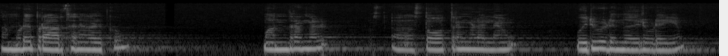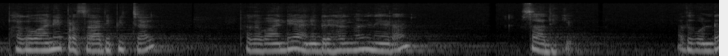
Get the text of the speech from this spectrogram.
നമ്മുടെ പ്രാർത്ഥനകൾക്കും മന്ത്രങ്ങൾ സ്തോത്രങ്ങളെല്ലാം ഉരുവിടുന്നതിലൂടെയും ഭഗവാനെ പ്രസാദിപ്പിച്ചാൽ ഭഗവാന്റെ അനുഗ്രഹങ്ങൾ നേടാൻ സാധിക്കും. അതുകൊണ്ട്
